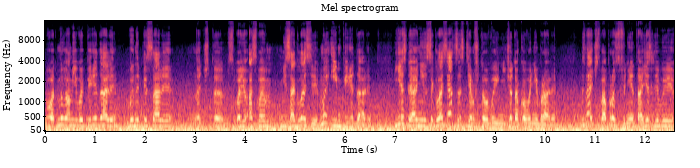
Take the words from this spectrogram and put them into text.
вот, мы вам его передали, вы написали значит, э, свое, о своем несогласии, мы им передали. Если они согласятся с тем, что вы ничего такого не брали, значит вопросов нет. А если вы,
